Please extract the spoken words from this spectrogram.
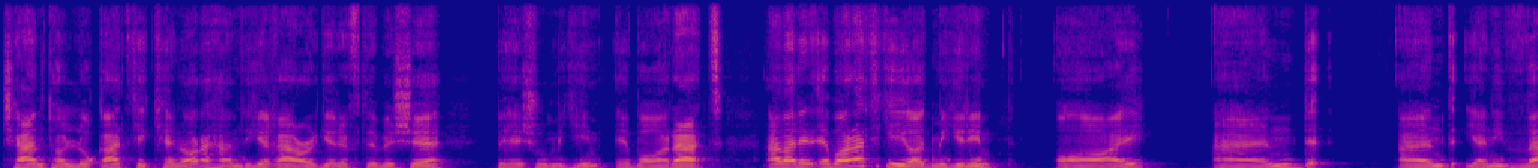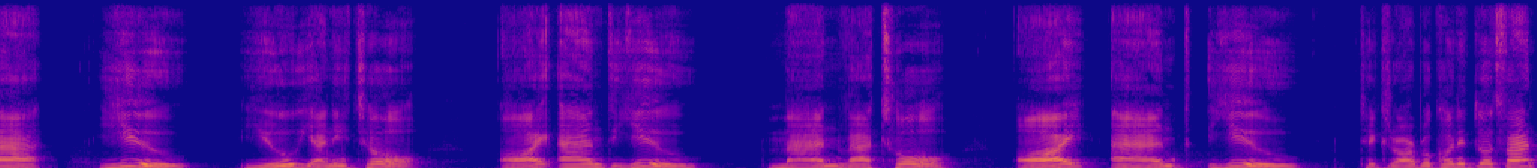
چند تا لغت که کنار همدیگه قرار گرفته بشه بهشون میگیم عبارت. اولین عبارتی که یاد می‌گیریم I and and یعنی و. You you یعنی تو. I and you من و تو. I and you. تکرار بکنید لطفاً.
